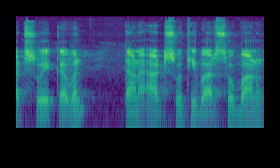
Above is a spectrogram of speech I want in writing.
આઠસો એકાવન તાણા આઠસોથી બારસો બાણું.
